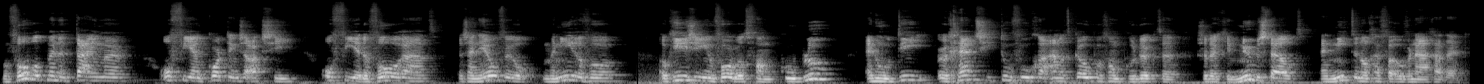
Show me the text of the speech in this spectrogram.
Bijvoorbeeld met een timer, of via een kortingsactie, of via de voorraad, er zijn heel veel manieren voor. Ook hier zie je een voorbeeld van Coolblue en hoe die urgentie toevoegen aan het kopen van producten, zodat je nu bestelt en niet er nog even over na gaat denken.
